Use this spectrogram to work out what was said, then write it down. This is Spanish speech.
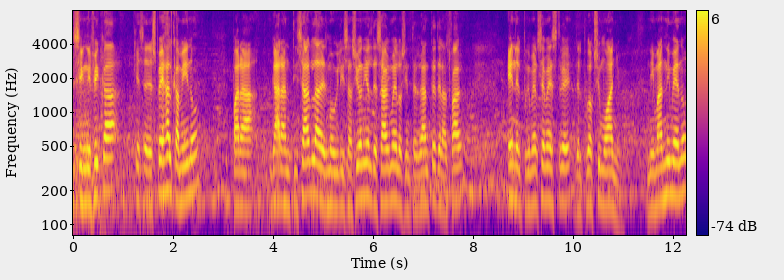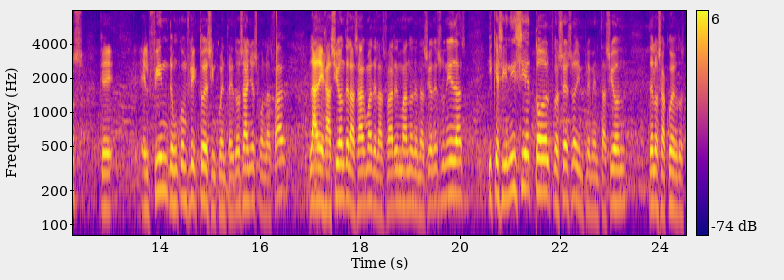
Significa que se despeja el camino para garantizar la desmovilización y el desarme de los integrantes de las FARC en el primer semestre del próximo año, ni más ni menos que el fin de un conflicto de 52 años con las FARC, la dejación de las armas de las FARC en manos de Naciones Unidas y que se inicie todo el proceso de implementación de los acuerdos.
